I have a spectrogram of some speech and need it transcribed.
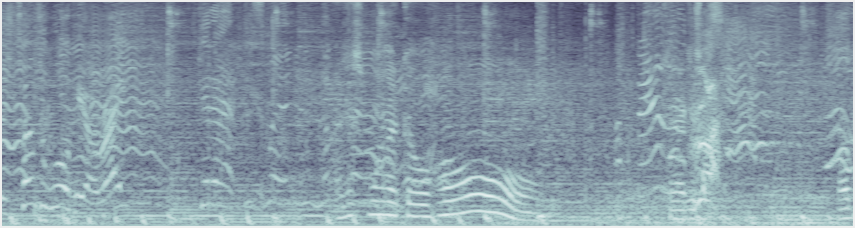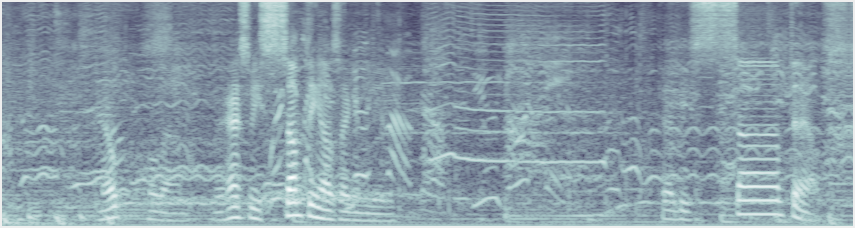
There's tons of wool here, all right? Get out of here. I just want to go home. Can I just... Nope. Nope. Hold on. There has to be something else I can do. Tomorrow, girls. Do your thing. Gotta be something else.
